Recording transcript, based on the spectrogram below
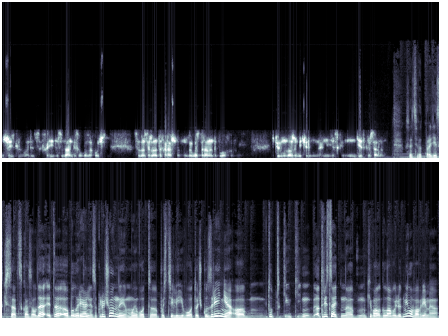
жить, как говорится, ходить на свидание, сколько захочет. С одной стороны, это хорошо, но с другой стороны, это плохо. Тюрьмы должны быть тюрьмами, а не, детской, не детским садом. Кстати, вот про детский сад сказал, да, это э, был реально заключенный, мы вот э, пустили его точку зрения. А, Тут отрицательно кивала головой Людмила во время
